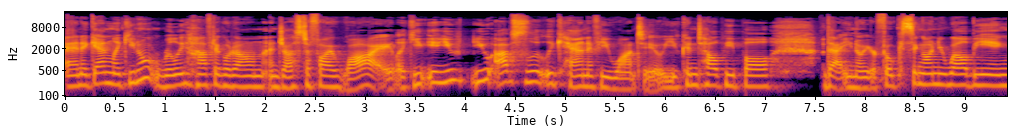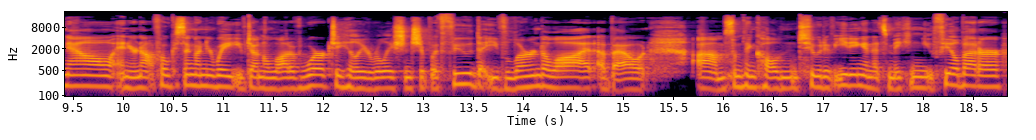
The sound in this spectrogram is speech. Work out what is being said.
And again, like you don't really have to go down and justify why. Like you you you absolutely can if you want to. You can tell people that you know you're focusing on your well-being now and you're not focusing on your weight. You've done a lot of work to heal your relationship with food, that you've learned a lot about um, something called intuitive eating and it's making you feel better,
